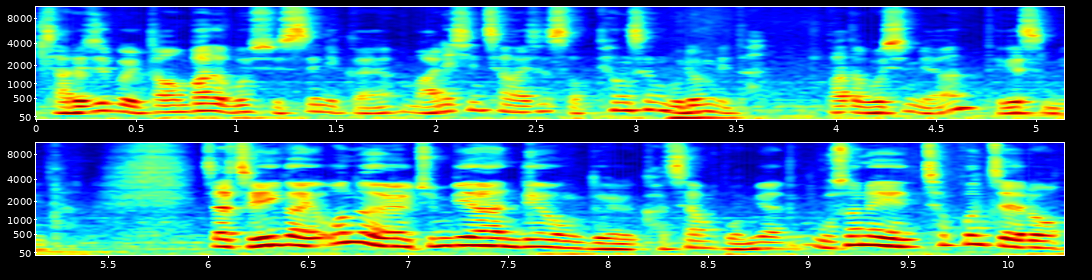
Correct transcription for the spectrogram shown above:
자료집을 다운받아 볼 수 있으니까요. 많이 신청하셔서 평생 무료입니다. 받아보시면 되겠습니다. 자 저희가 오늘 준비한 내용들 같이 한번 보면 우선은 첫 번째로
